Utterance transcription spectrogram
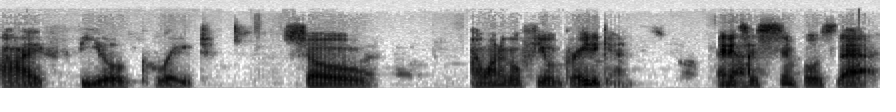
I feel great. So I want to go feel great again. And yeah. it's as simple as that.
